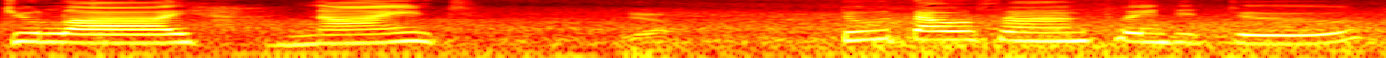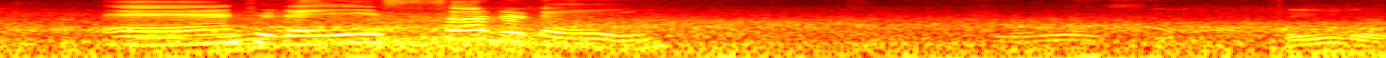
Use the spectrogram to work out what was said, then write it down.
July 9th, Yeah. 2022. And today is Saturday. Eight or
